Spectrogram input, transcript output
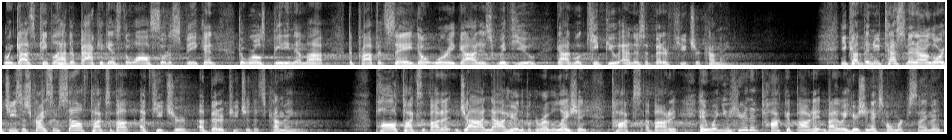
when God's people had their back against the wall, so to speak, and the world's beating them up, the prophets say, Don't worry, God is with you, God will keep you, and there's a better future coming. You come to the New Testament, our Lord Jesus Christ himself talks about a future, a better future that's coming. Paul talks about it. John, now here in the book of Revelation, talks about it. And when you hear them talk about it, and by the way, here's your next homework assignment,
